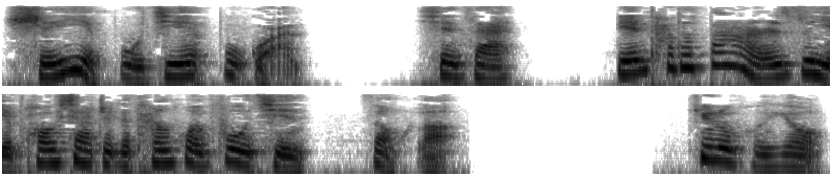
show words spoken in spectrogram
谁也不接不管。现在，连他的大儿子也抛下这个瘫痪父亲走了。听众朋友，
